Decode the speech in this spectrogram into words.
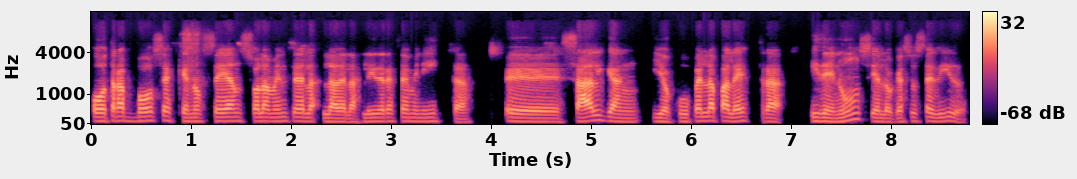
otras voces que no sean solamente la, de las líderes feministas eh, salgan y ocupen la palestra y denuncien lo que ha sucedido.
